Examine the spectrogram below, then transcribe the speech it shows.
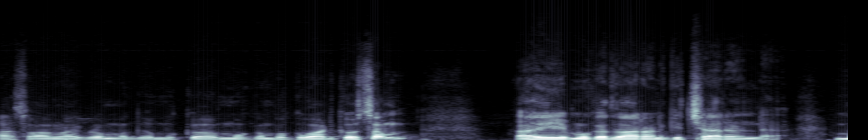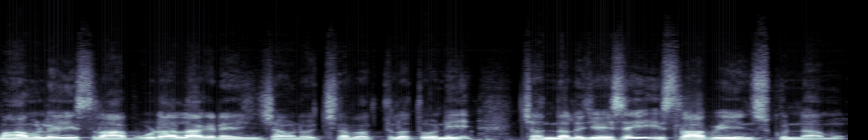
ఆ స్వామివారికి ముఖ ముఖ ముఖవాడి కోసం అది ముఖద్వారానికి ఇచ్చారండి. మామూలుగా ఈ స్లాబ్ కూడా అలాగనే వేయించామని వచ్చిన భక్తులతోని చందాలు చేసి ఈ స్లాబ్ వేయించుకున్నాము.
